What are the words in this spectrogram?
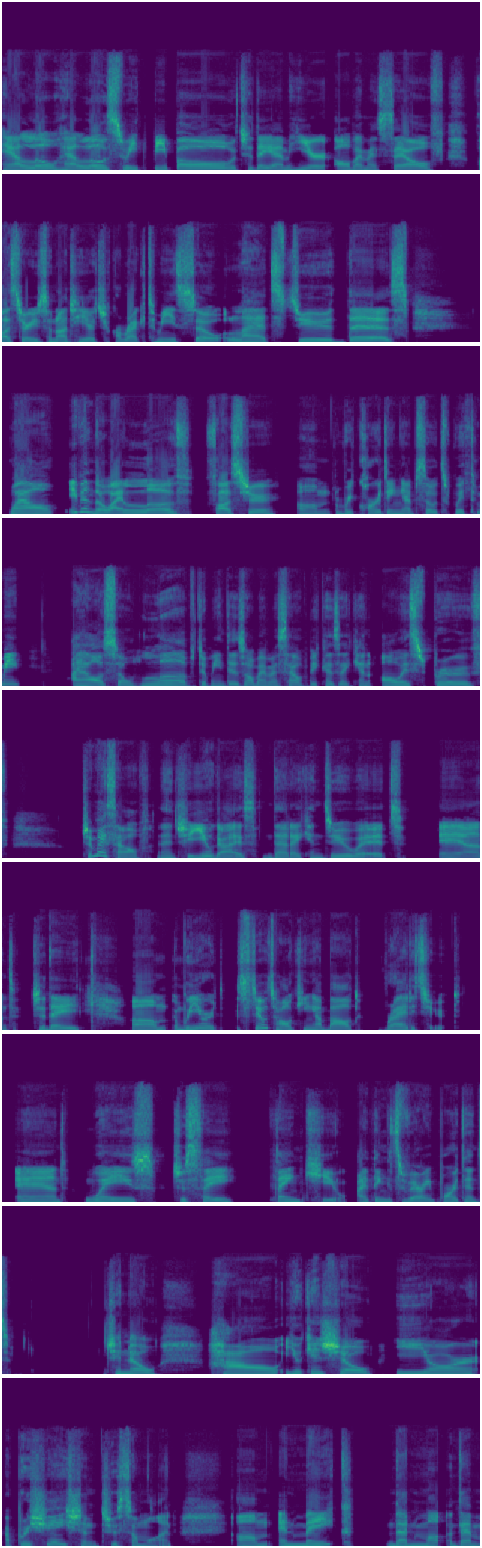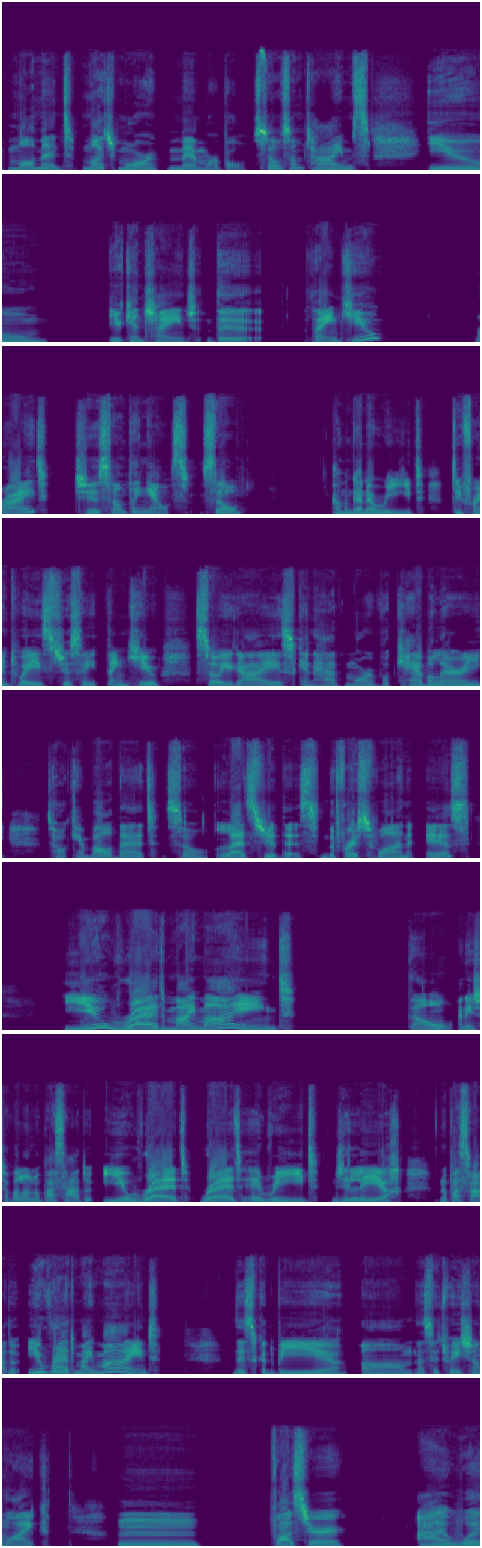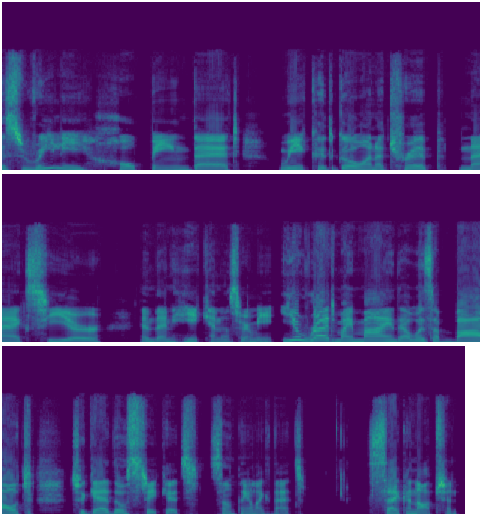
Hello, hello, sweet people. Today I'm here all by myself. Foster is not here to correct me, so let's do this. Well, even though I love Foster um, recording episodes with me, I also love doing this all by myself because I can always prove to myself and to you guys that I can do it. And today, um, we are still talking about gratitude and ways to say thank you. I think it's very important to know how you can show your appreciation to someone um, and make that mo- that moment much more memorable. So sometimes you you can change the thank you, right, to something else. So I'm gonna read different ways to say thank you so you guys can have more vocabulary talking about that. So let's do this. The first one is You read my mind. Então, a gente está falando no passado. You read, read é read, de ler, no passado. You read my mind. This could be um, a situation like, mm, Foster, I was really hoping that we could go on a trip next year. And then he can answer me, You read my mind. I was about to get those tickets. Something like that. Second option,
